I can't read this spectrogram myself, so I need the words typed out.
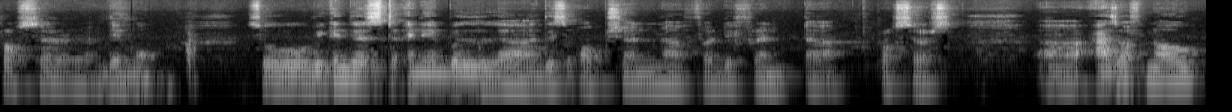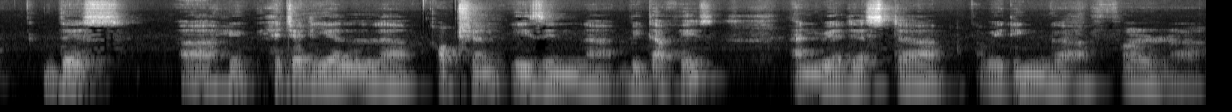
processor demo. So we can just enable uh, this option uh, for different uh, processors. Uh, as of now, this uh, HITL uh, option is in uh, beta phase and we are just waiting for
